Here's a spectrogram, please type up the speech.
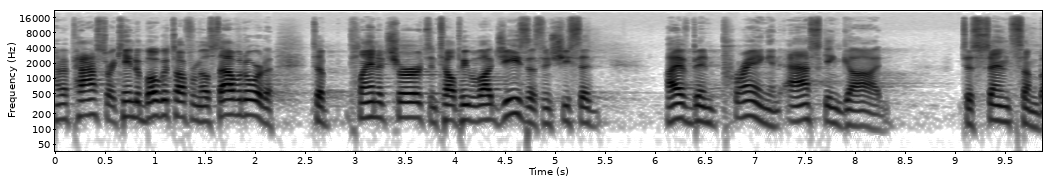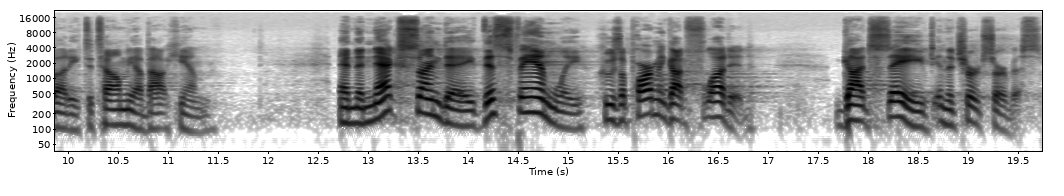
I'm, a pastor. I came to Bogota from El Salvador to, to plant a church and tell people about Jesus. And she said, I have been praying and asking God to send somebody to tell me about him. And the next Sunday, this family whose apartment got flooded got saved in the church service.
